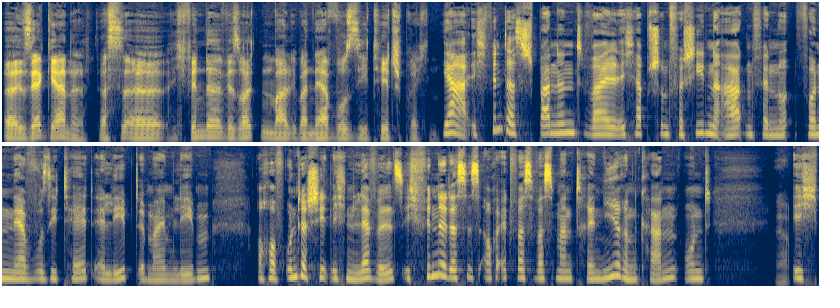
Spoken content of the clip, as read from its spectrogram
äh, sehr gerne. Das, äh, ich finde, wir sollten mal über Nervosität sprechen. Ja, ich finde das spannend, weil ich habe schon verschiedene Arten von Nervosität erlebt in meinem Leben, auch auf unterschiedlichen Levels. Ich finde, das ist auch etwas, was man trainieren kann und Ja. Ich,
